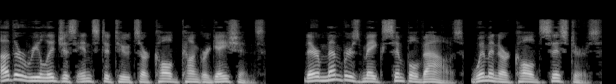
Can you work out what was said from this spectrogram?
Other religious institutes are called congregations. Their members make simple vows, women are called sisters.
